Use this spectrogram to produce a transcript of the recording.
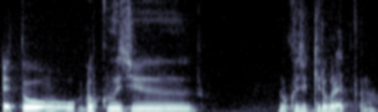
えっと6060キロぐらいだったかな、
